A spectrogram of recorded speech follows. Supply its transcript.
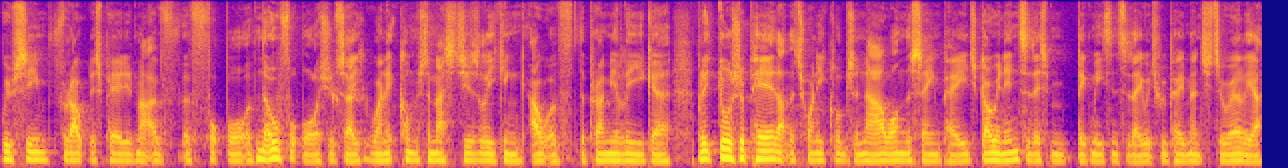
we've seen throughout this period, Matt, of, of football, of no football, I should say, when it comes to messages leaking out of the Premier League. Uh, but it does appear that the 20 clubs are now on the same page going into this big meeting today, which we paid mention to earlier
